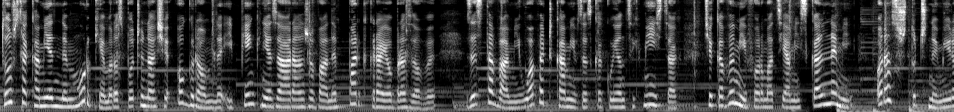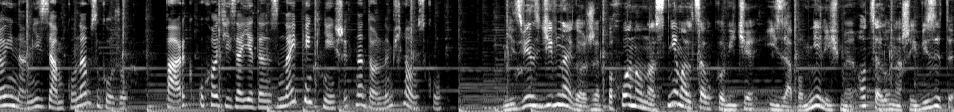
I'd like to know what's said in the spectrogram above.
Tuż za kamiennym murkiem rozpoczyna się ogromny i pięknie zaaranżowany park krajobrazowy ze stawami, ławeczkami w zaskakujących miejscach, ciekawymi formacjami skalnymi oraz sztucznymi ruinami zamku na wzgórzu. Park uchodzi za jeden z najpiękniejszych na Dolnym Śląsku. Nic więc dziwnego, że pochłonął nas niemal całkowicie i zapomnieliśmy o celu naszej wizyty,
